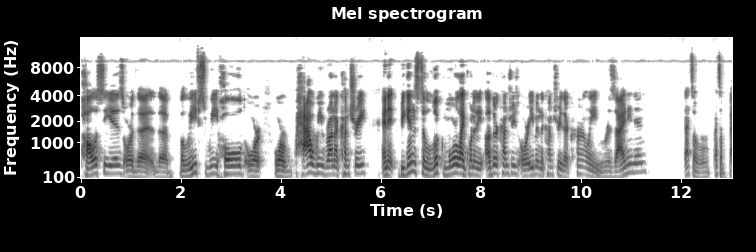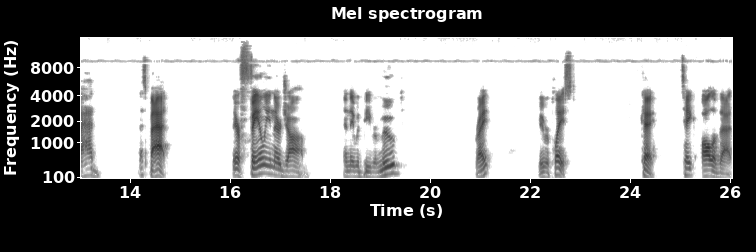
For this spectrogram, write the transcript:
policy is or the the beliefs we hold or or how we run a country. And it begins to look more like one of the other countries or even the country they're currently residing in. That's a that's a bad that's bad. They're failing their job and they would be removed right? Be replaced. Okay take all of that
